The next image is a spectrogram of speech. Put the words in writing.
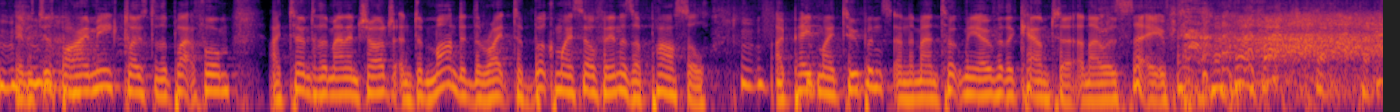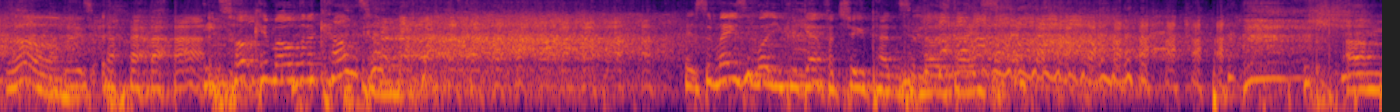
it was just behind me, close to the platform. I turned to the man in charge and demanded the right to book myself in as a parcel. I paid my twopence, and the man took me over the counter, and I was saved. He took him over the counter. it's amazing what you could get for two pence in those days. Um,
